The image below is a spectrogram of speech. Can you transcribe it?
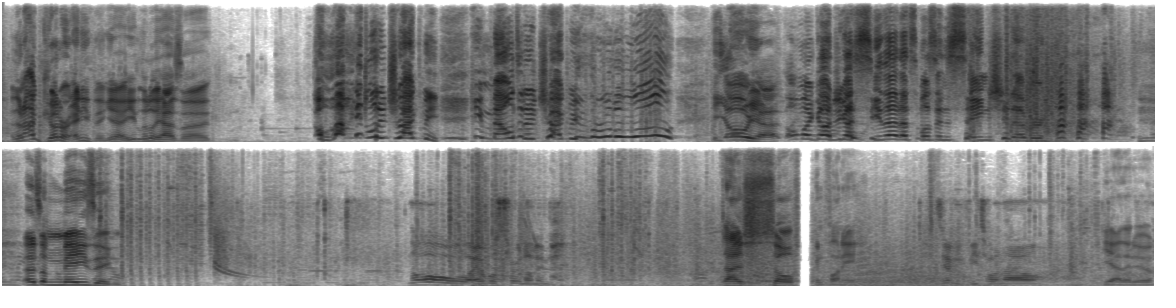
And they're not good or anything. Yeah, he literally has a. Oh, he literally tracked me. He mounted and tracked me through the wall. He- oh yeah. Oh my god, you guys see that? That's the most insane shit ever. That's amazing. No, I almost turned on him. That is so fucking funny. Does he have a VTOL now? Yeah, they do.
